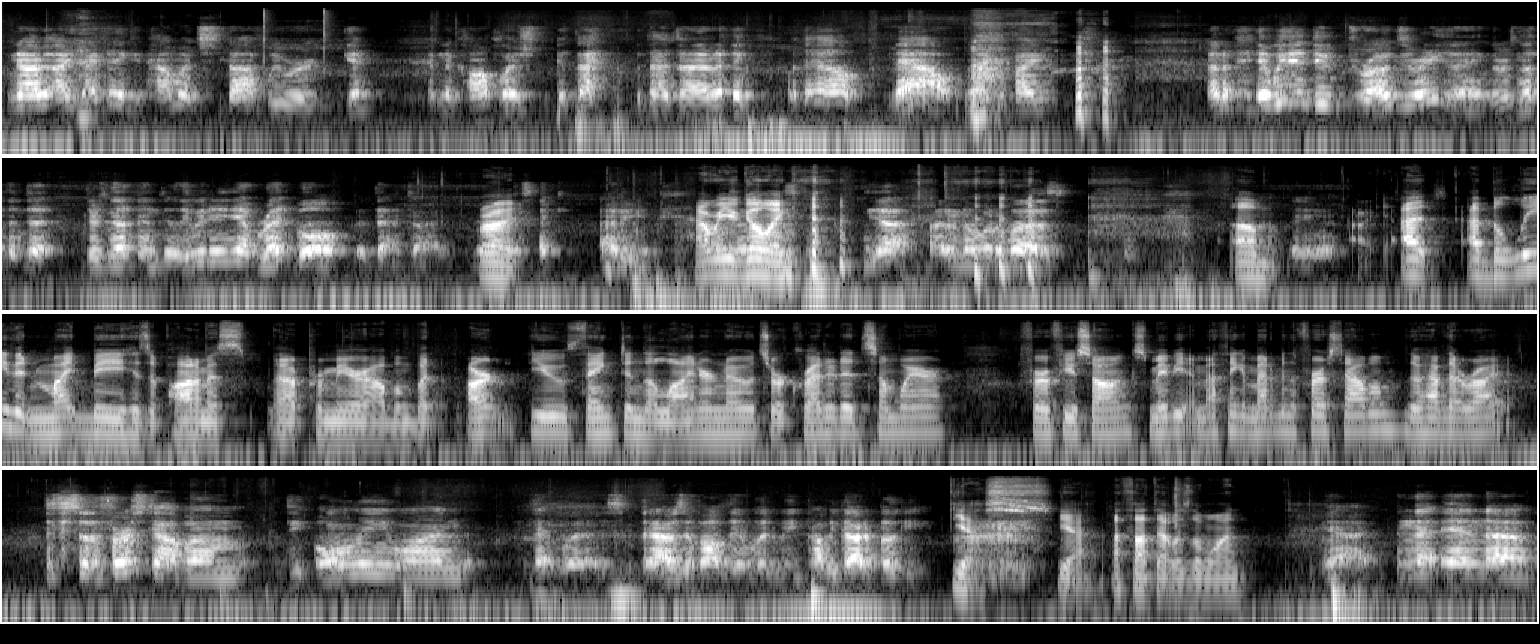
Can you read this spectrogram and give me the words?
How do you, you know, I, I think how much stuff we were getting accomplished at that at that time, and I think, what the hell now? Like if I. I don't, and we didn't do drugs or anything. There was nothing to. There's nothing to. We didn't even have Red Bull at that time. Right. Like, how do you? How are you going? Yeah, I don't know what it was. um, Anyway, I, I believe it might be his eponymous uh, premiere album, but aren't you thanked in the liner notes or credited somewhere for a few songs? Maybe I think it might have been the first album. Do I have that right? so the first album, the only one that was that I was involved in would be probably Gotta Boogie. Yes. Yeah, I thought that was the one. Yeah, and that, and uh,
